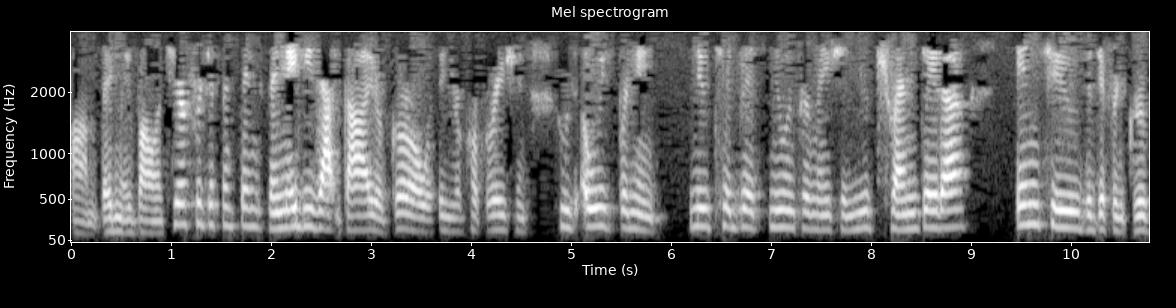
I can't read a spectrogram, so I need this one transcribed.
Um, they may volunteer for different things. They may be that guy or girl within your corporation who's always bringing new tidbits, new information, new trend data into the different group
